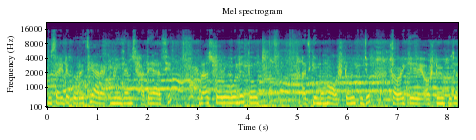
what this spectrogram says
দু সাইডে করেছি আর এখন এই যে আমি ছাদে আছি। ব্রাশ করব বলে তো আজকে মহা অষ্টমী পুজো। সবাইকে অষ্টমী পুজোর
